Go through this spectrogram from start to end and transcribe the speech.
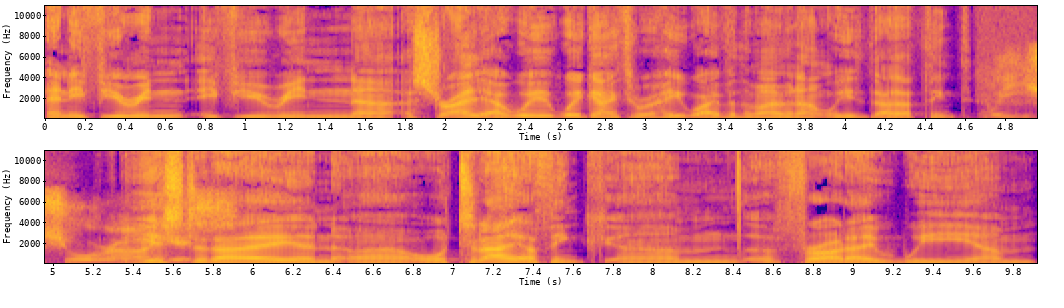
And if you're in if you're in uh, Australia, we're we're going through a heat wave at the moment, aren't we? I think We sure are. yes. yesterday and uh, or today, I think um, uh, Friday we. Um,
